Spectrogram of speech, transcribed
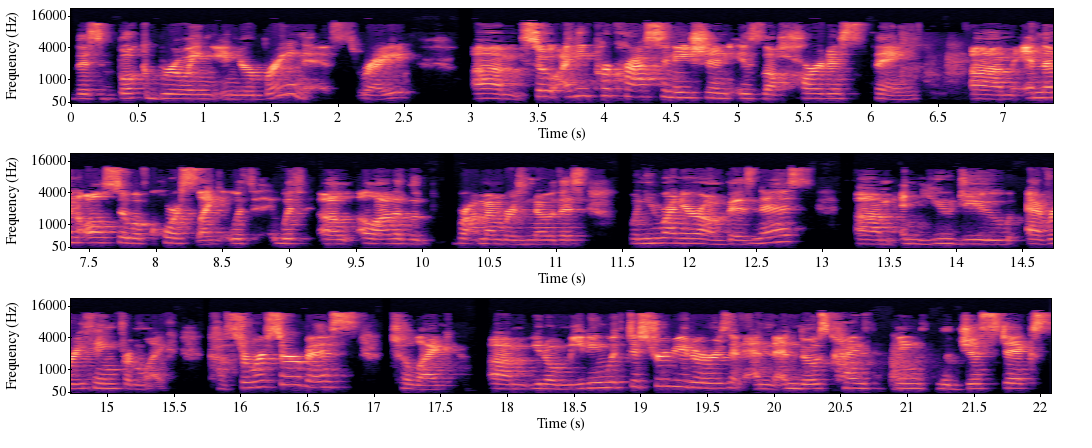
this book brewing in your brain is, right? Um, so I think procrastination is the hardest thing. Um, and then also, of course, like with with a, a, lot of the bra members know this, when you run your own business um, and you do everything from like customer service to like um, you know, meeting with distributors and, and, and those kinds of things, logistics.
